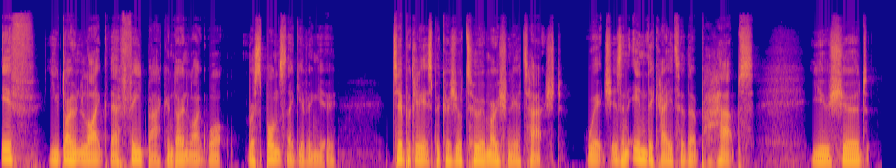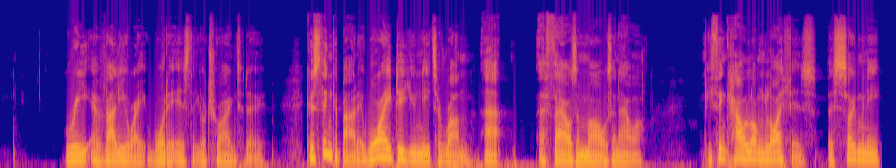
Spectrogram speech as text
if you don't like their feedback and don't like what response they're giving you, typically it's because you're too emotionally attached, which is an indicator that perhaps you should re-evaluate what it is that you're trying to do. Because think about it, why do you need to run at a thousand miles an hour? If you think how long life is, there's so many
